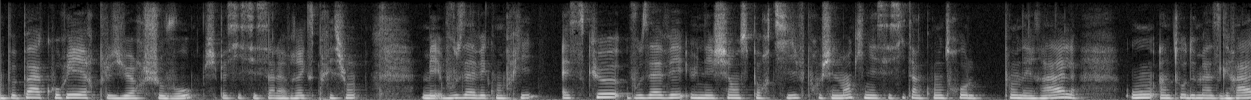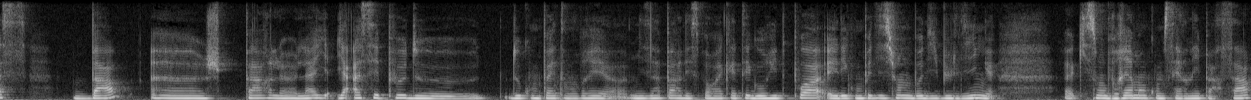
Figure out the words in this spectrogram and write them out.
On ne peut pas courir plusieurs chevaux. Je ne sais pas si c'est ça la vraie expression, mais vous avez compris. Est-ce que vous avez une échéance sportive prochainement qui nécessite un contrôle pondéral ou un taux de masse grasse bas? Euh, là, il y a assez peu de, de compètes en vrai, euh, mis à part les sports à catégorie de poids et les compétitions de bodybuilding euh, qui sont vraiment concernées par ça.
